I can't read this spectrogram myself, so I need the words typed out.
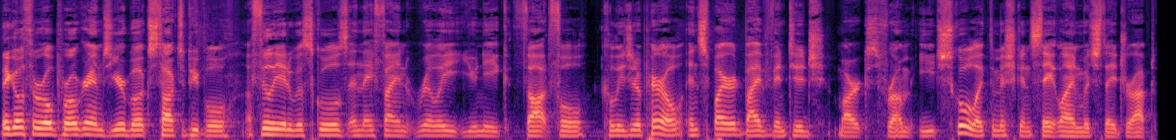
They go through old programs, yearbooks, talk to people affiliated with schools, and they find really unique, thoughtful collegiate apparel inspired by vintage marks from each school, like the Michigan State line, which they dropped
